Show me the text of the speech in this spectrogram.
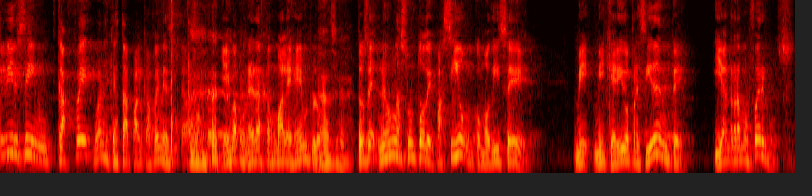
vivir sin café. Bueno, es que hasta para el café necesita agua. Ya iba a poner hasta un mal ejemplo. Entonces, no es un asunto de pasión, como dice mi, mi querido presidente, Ian Ramos Fergus.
